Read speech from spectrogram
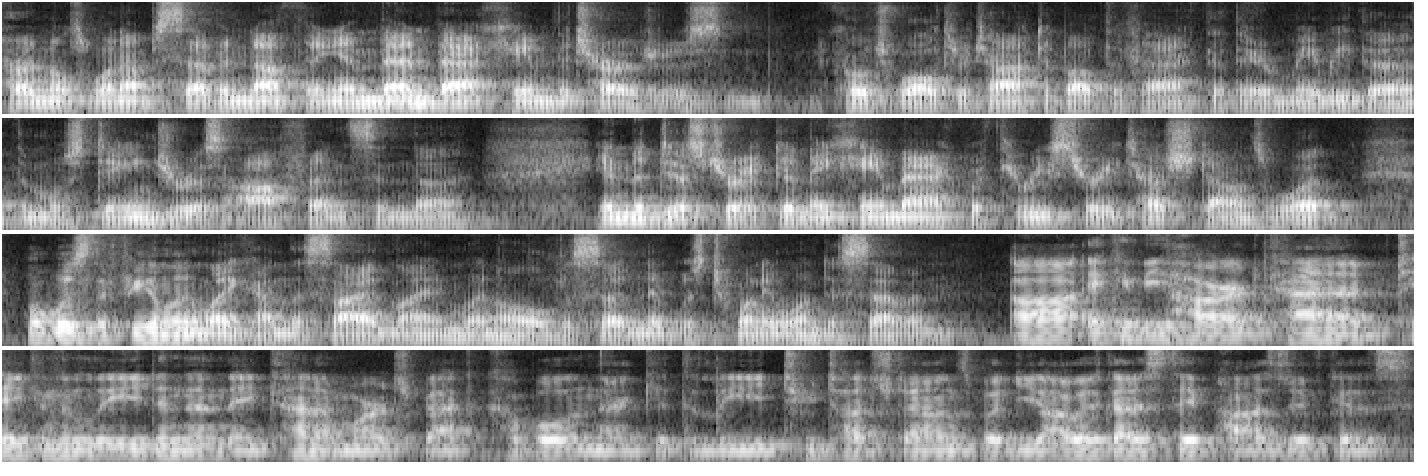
Cardinals went up seven nothing, and then back came the Chargers. Coach Walter talked about the fact that they were maybe the, the most dangerous offense in the in the district, and they came back with three straight touchdowns. What what was the feeling like on the sideline when all of a sudden it was twenty one to seven? Uh, it can be hard, kind of taking the lead, and then they kind of march back a couple, and they get the lead, two touchdowns. But you always got to stay positive because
